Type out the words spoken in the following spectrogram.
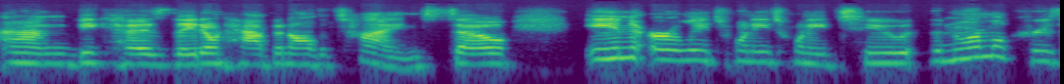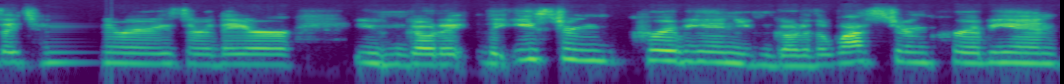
um, because they don't happen all the time. So, in early 2022, the normal cruise itineraries are there. You can go to the Eastern Caribbean, you can go to the Western Caribbean,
